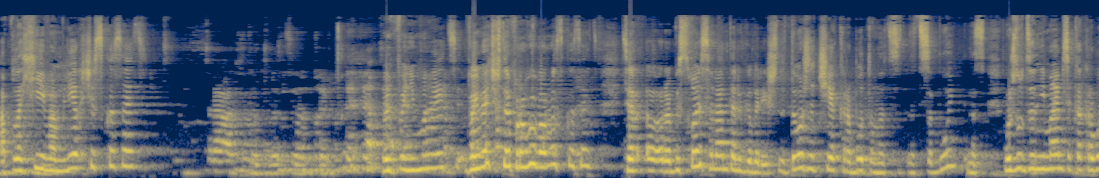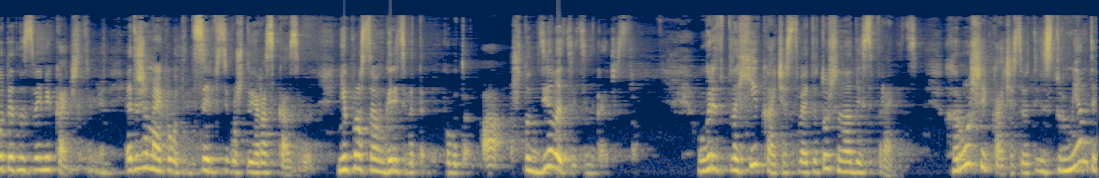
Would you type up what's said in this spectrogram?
А плохие вам легче сказать? Вы понимаете? Вы понимаете, что я пробую вам рассказать? Э, Рабисхой Салантер говорит, что для того, чтобы человек работал над, над собой, мы же тут занимаемся, как работать над своими качествами. Это же моя как будто, цель всего, что я рассказываю. Не просто вам говорить, как будто, а что делать с этим качеством. Он говорит, плохие качества – это то, что надо исправить. Хорошие качества – это инструменты,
